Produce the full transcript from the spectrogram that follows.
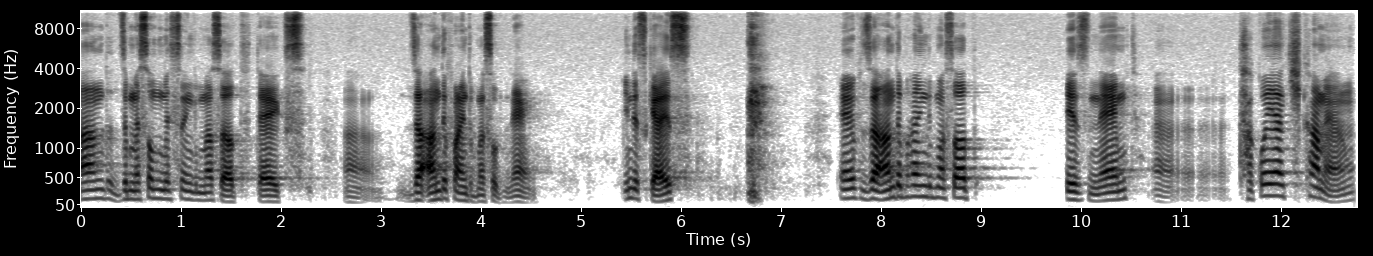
And the method missing method takes uh, the undefined method name. In this case, if the undefined method is named uh, takoyaki kamen,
